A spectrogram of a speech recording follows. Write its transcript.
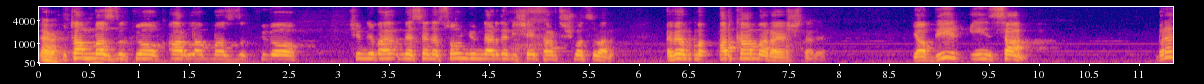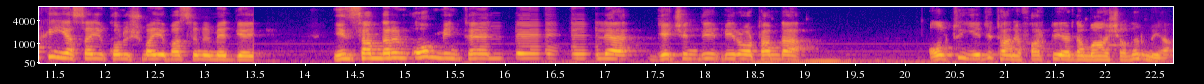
Evet. Utanmazlık yok, arlanmazlık yok. Şimdi mesela son günlerde bir şey tartışması var. Efendim makam araçları. Ya bir insan bırakın yasayı, konuşmayı, basını, medyayı. İnsanların 10 bin TL ile geçindiği bir ortamda 6-7 tane farklı yerde maaş alır mı ya?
